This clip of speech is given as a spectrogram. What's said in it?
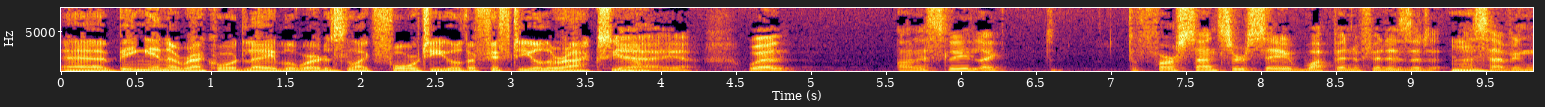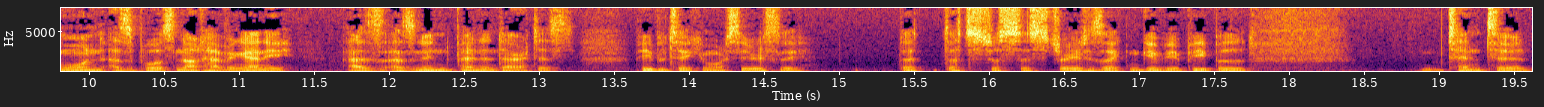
uh, being in a record label where there's like forty other, fifty other acts? You yeah, know? yeah. Well, honestly, like the first answer say what benefit is it Mm. as having one as opposed to not having any as as an independent artist. People take you more seriously. That that's just as straight as I can give you. People tend to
